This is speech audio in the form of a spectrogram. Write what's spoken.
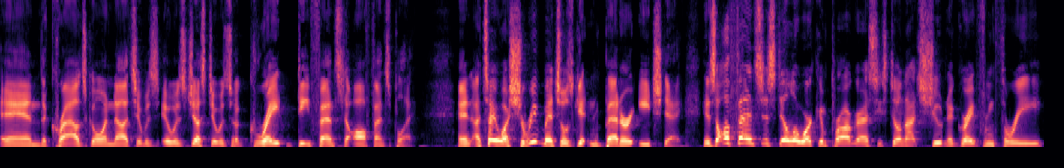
And the crowd's going nuts. It was it was just it was a great defense to offense play. And I tell you what, Shereef Mitchell's getting better each day. His offense is still a work in progress. He's still not shooting it great from three,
